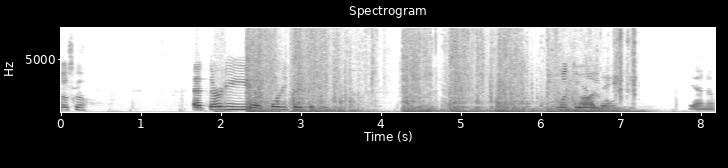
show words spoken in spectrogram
Let's go. At 30, uh, 43, 50. Went too early, dang. Yeah, I know.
